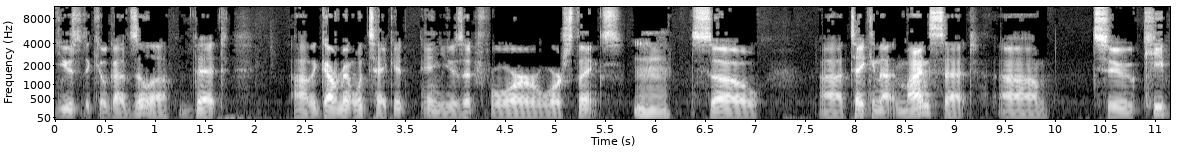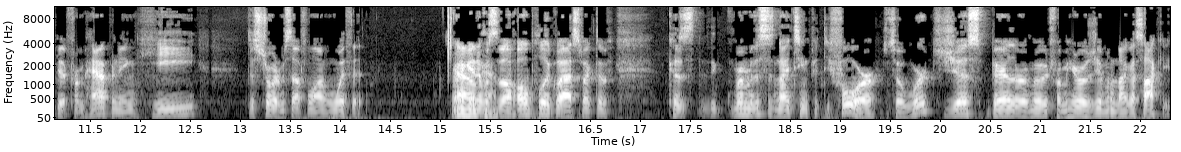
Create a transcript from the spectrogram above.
used it to kill godzilla that uh, the government would take it and use it for worse things. So, uh, taking that mindset um, to keep it from happening, he destroyed himself along with it. And Oh, again, it was the whole political aspect of because remember this is 1954, so we're just barely removed from Hiroshima and Nagasaki,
